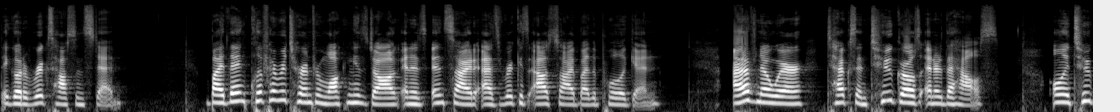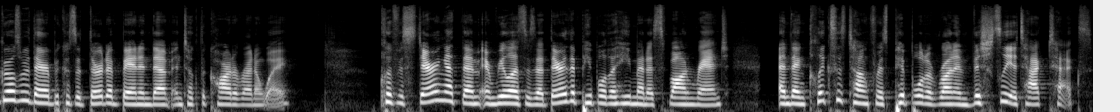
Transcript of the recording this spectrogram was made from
they go to Rick's house instead. By then, Cliff had returned from walking his dog and is inside as Rick is outside by the pool again. Out of nowhere, Tex and two girls entered the house. Only two girls were there because the third abandoned them and took the car to run away. Cliff is staring at them and realizes that they're the people that he met at Spahn Ranch and then clicks his tongue for his pit bull to run and viciously attack Tex.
